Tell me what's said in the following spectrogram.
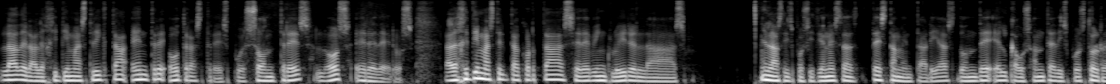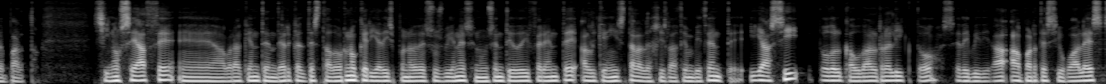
la de la legítima estricta entre otras tres, pues son tres los herederos. La legítima estricta corta se debe incluir en las en las disposiciones testamentarias donde el causante ha dispuesto el reparto. Si no se hace, eh, habrá que entender que el testador no quería disponer de sus bienes en un sentido diferente al que insta la legislación vicente, y así todo el caudal relicto se dividirá a partes iguales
